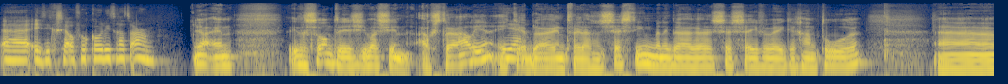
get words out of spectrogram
uh, eet ik zelf ook koolhydraatarm. Ja, en het interessante is, je was in Australië. Ik ja. heb daar in 2016, ben ik daar uh, zes, zeven weken gaan toeren. Uh,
